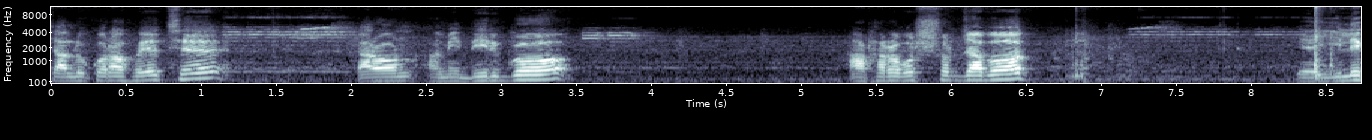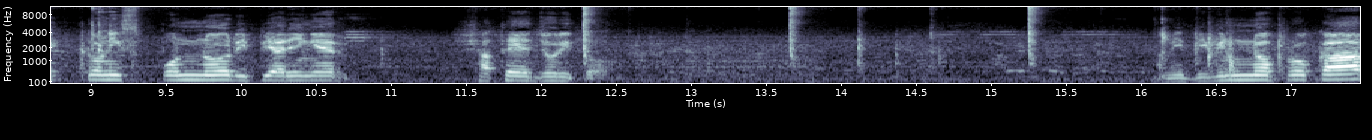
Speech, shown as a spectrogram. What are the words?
চালু করা হয়েছে, কারণ আমি দীর্ঘ আঠারো বছর যাবৎ এই ইলেকট্রনিক্স পণ্য রিপেয়ারিংয়ের সাথে জড়িত। আমি বিভিন্ন প্রকার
